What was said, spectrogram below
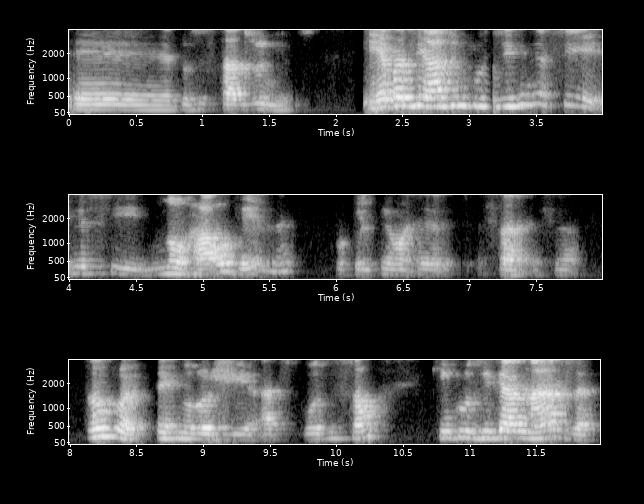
é, dos Estados Unidos. E é baseado, inclusive, nesse, nesse know-how dele, né? Porque ele tem uma, é, essa, essa ampla tecnologia à disposição que inclusive a NASA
